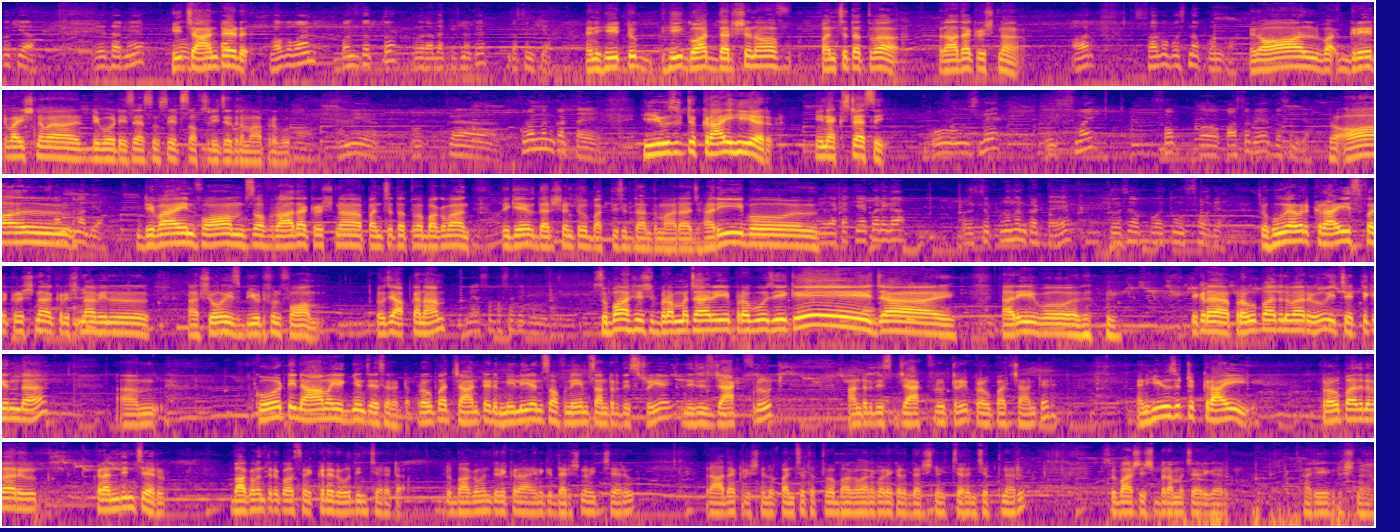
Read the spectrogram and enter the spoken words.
देखो क्या He chanted भगवान पंचदत्त और राधा कृष्ण के दर्शन किया and he took he got darshan of Panchatattva Radha Krishna और सर्व वैष्णव गण का and all great Vaishnava devotees associates of Sri Chaitanya Mahaprabhu. हाँ, क्रंदन करता है He used to cry here in ecstasy. वो इसलिए उस समय सब अ, पास्टर ने दर्शन दिया So all divine forms of Radha Krishna, Panchatattva Bhagavan, they gave darshan to Bhakti Siddhanta Maharaj. Hari Bol. मेरा का क्या करेगा वो इससे क्रंदन करता है तो उसे तुम उत्सव दिया So whoever cries for Krishna, Krishna will uh, show his beautiful form. तो जी आपका नाम मेरा सुबह से बोलूंगा सुभाषिष ब्रह्मचारी ప్రభు జీకి జై హరి బోల్ ఇక్కడ ప్రభుపాదుల వారు ఈ చెట్టు కింద ఆమ్, కోటి నామయజ్ఞం చేశారట. Prabhupad chanted millions of names under this tree this is jack fruit under this jack fruit tree Prabhupad chanted and he use to cry ప్రభుపాదుల వారు క్రందించారు. భగవంతుడి కోసం ఇక్కడే రోధించారట. ఇప్పుడు భగవంతుడు ఇక్కడ ఆయనకి దర్శనం ఇచ్చారు. రాధాకృష్ణులు పంచతత్వ భగవాన్ కూడా ఇక్కడ దర్శనం ఇచ్చారని చెప్తున్నారు. సుభాషిష్ బ్రహ్మచారి గారు. హరే కృష్ణ.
